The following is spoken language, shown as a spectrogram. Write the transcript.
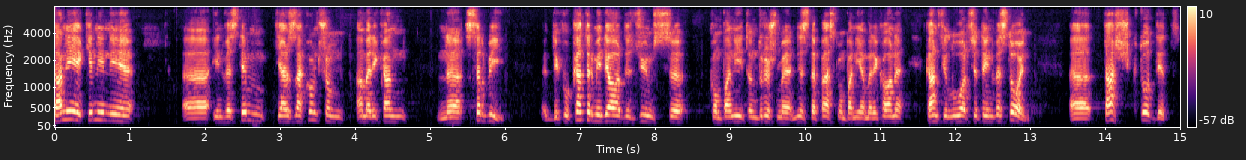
tani e keni një investim të jashtëzakonshëm amerikan në Serbi. Diku katër miliardë e gjysmë, kompani të ndryshme, njëzet e pesë kompani amerikane kanë filluar që të investojnë. Tash këto ditë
